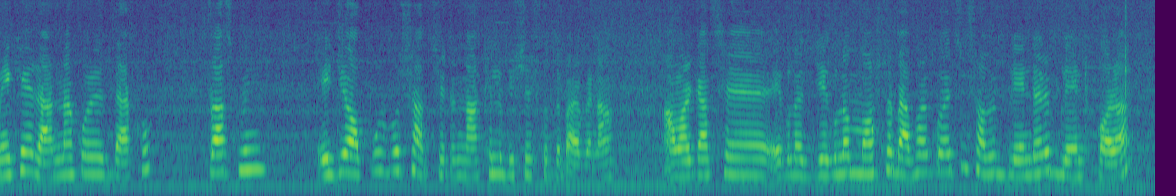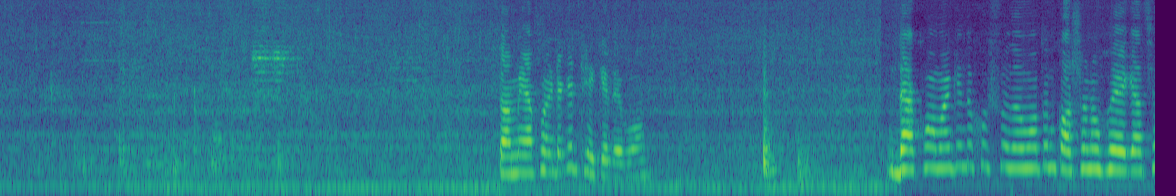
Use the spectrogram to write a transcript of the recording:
মেখে রান্না করে দেখো ট্রাস্ট এই যে অপূর্ব স্বাদ সেটা না খেলে বিশ্বাস করতে পারবে না। আমার কাছে এগুলো যেগুলো মশলা ব্যবহার করেছি সবই ব্লেন্ডারে ব্লেন্ড করা। তো আমি এখন এটাকে ঢেকে দেব। দেখো, আমার কিন্তু খুব সুন্দর মতন কষানো হয়ে গেছে।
